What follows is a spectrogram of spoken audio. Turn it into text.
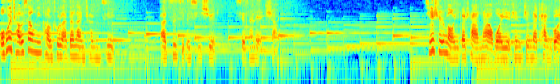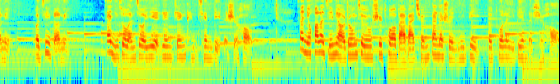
我会嘲笑你考出来的烂成绩，把自己的喜讯写在脸上。其实某一个刹那，我也认真的看过你。我记得你，在你做完作业认真啃铅笔的时候，在你花了几秒钟就用湿拖把把全班的水泥地都拖了一遍的时候，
